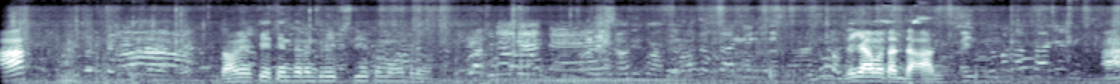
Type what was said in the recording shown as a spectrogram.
Ha? Dami nagtitinda ng grapes dito mga bro. Hindi niya matandaan. Ha?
